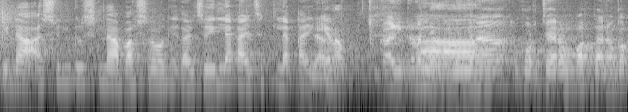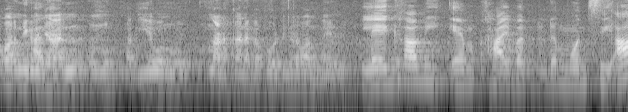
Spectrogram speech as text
പിന്നെ അശ്വിൻ കൃഷ്ണ ഭക്ഷണമൊക്കെ കഴിച്ചു. ഇല്ല കഴിച്ചിട്ടില്ല കഴിക്കണം. കഴിക്കണം. ഇങ്ങനെ കുറച്ചു നേരം വർത്താനമൊക്കെ പറഞ്ഞിരിക്കണം ഞാൻ ഒന്ന് പതിയെ ഒന്ന് നടക്കാനൊക്കെ പോയിട്ട് ഇങ്ങനെ വന്നേ ലേഖ വി എം ഹായ് പറഞ്ഞിട്ടുണ്ട്. മോൻസി. ആ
